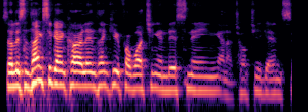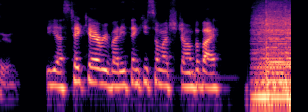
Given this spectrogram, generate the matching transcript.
so listen, thanks again, Carlin. Thank you for watching and listening, and I'll talk to you again soon. Yes, take care, everybody. Thank you so much, John. Bye-bye.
